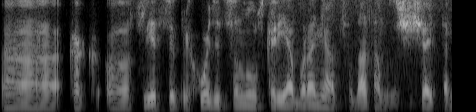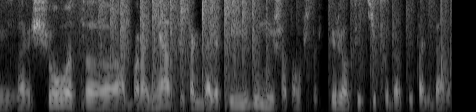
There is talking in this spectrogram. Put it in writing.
а, как а, следствие приходится, ну, скорее обороняться, да, там, защищать защищать, там, не знаю, счет, э, обороняться и так далее. Ты не думаешь о том, что вперед идти куда-то и так далее.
